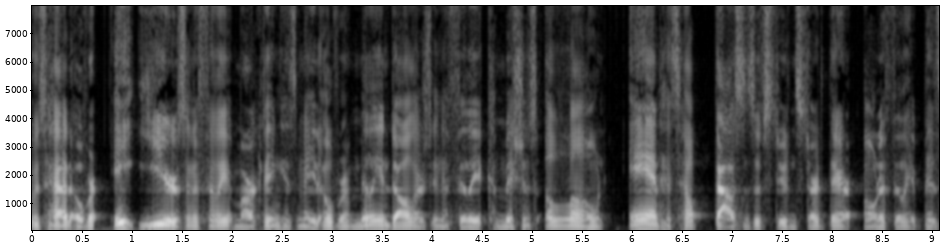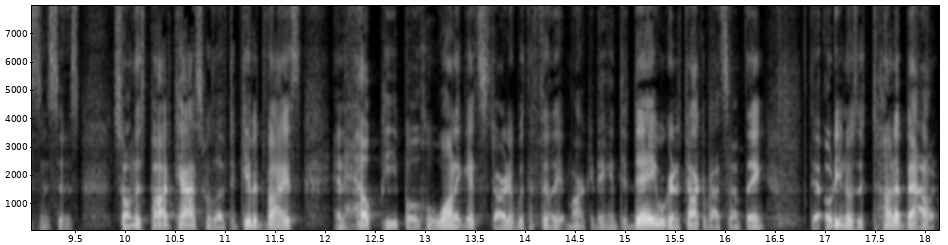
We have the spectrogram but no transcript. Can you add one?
who's had over eight years in affiliate marketing, has made over a million dollars in affiliate commissions alone, and has helped thousands of students start their own affiliate businesses. So, on this podcast, we love to give advice and help people who want to get started with affiliate marketing. And today, we're going to talk about something that Odie knows a ton about,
